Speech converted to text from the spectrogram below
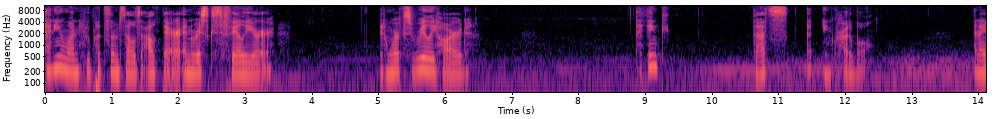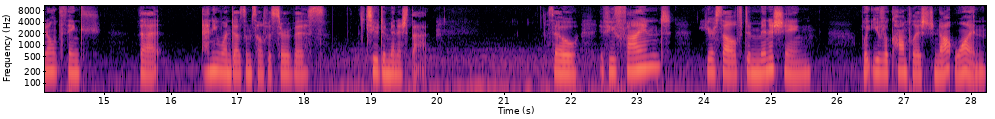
anyone who puts themselves out there and risks failure and works really hard, I think that's uh, incredible. And I don't think that anyone does themselves a service to diminish that. So if you find yourself diminishing what you've accomplished, not won,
